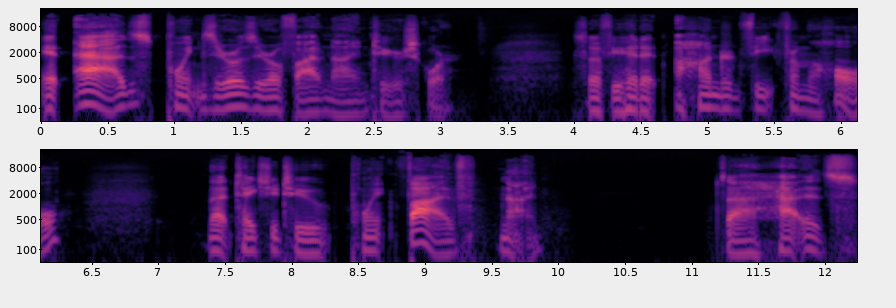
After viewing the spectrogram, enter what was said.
it adds 0.0059 to your score. So if you hit it 100 feet from the hole, that takes you to 0.59. It's, a ha- it's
